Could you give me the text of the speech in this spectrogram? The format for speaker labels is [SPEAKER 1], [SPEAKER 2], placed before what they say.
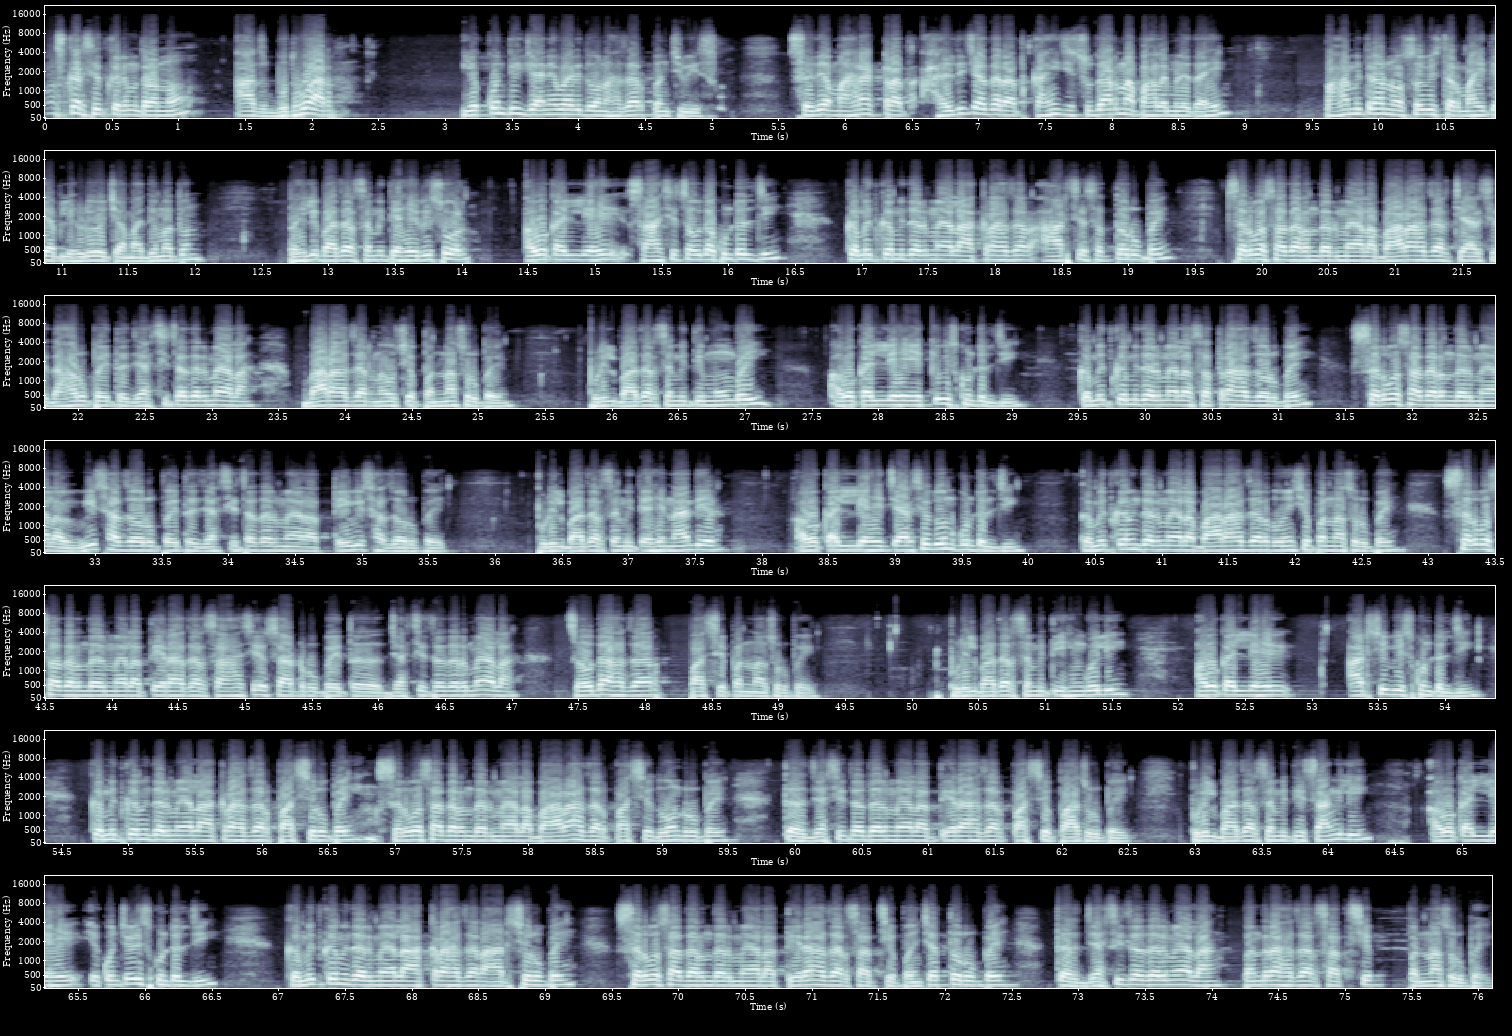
[SPEAKER 1] नमस्कार शेतकरी मित्रांनो आज बुधवार एकोणतीस जानेवारी दोन हजार पंचवीस. सध्या महाराष्ट्रात हळदीच्या दरात काहीची सुधारणा पाहायला मिळत आहे. पहा मित्रांनो सविस्तर माहिती आपल्या व्हिडिओच्या माध्यमातून. पहिली बाजार समिती आहे रिसोड. आवक आलेली आहे सहाशे चौदा क्विंटलची. कमीत कमी दर मिळाला अकरा हजार आठशे सत्तर रुपये. सर्वसाधारण दर मिळाला बारा हजार चारशे दहा रुपये तर जास्तीचा दर मिळाला बारा हजार नऊशे पन्नास रुपये. पुढील बाजार समिती मुंबई. आवक आलेली आहे एकवीस क्विंटलची. कमीत कमी दर मिळाला सतरा हजार रुपये सर्वसाधारण दर मिळाला वीस हजार रुपये तर जास्तीचा दर मिळाला तेवीस हजार रुपये. पुढील बाजार समिती आहे नांदेड. आवक आलेली आहे चारशे दोन क्विंटलची. कमीत कमी दर मिळाला बारा हजार दोनशे पन्नास रुपये सर्वसाधारण दर मिळाला तेरा हजार सहाशे साठ रुपये तर जास्तीचा दर मिळाला चौदा हजार पाचशे पन्नास रुपये. पुढील बाजार समिती हिंगोली. आवक आलेली आहे आठशे वीस क्विंटलची. कमीत कमी दर मिळाला अकरा हजार पाचशे रुपये सर्वसाधारण दर मिळाला बारा हजार पाचशे दोन रुपये तर जास्तीचा दर मिळाला तेरा हजार पाचशे पाच रुपये. पुढील बाजार समिती सांगली आवक आलेली आहे एकोणचाळीस क्विंटलची कमीत कमी दर मिळाला अकरा हजार आठशे रुपये सर्वसाधारण दर मिळाला तेरा हजार सातशे पंच्याहत्तर रुपये तर जास्तीचा दर मिळाला पंधरा हजार सातशे पन्नास रुपये.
